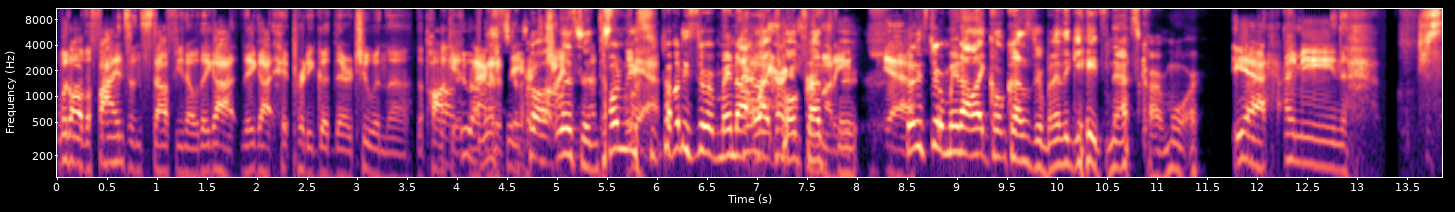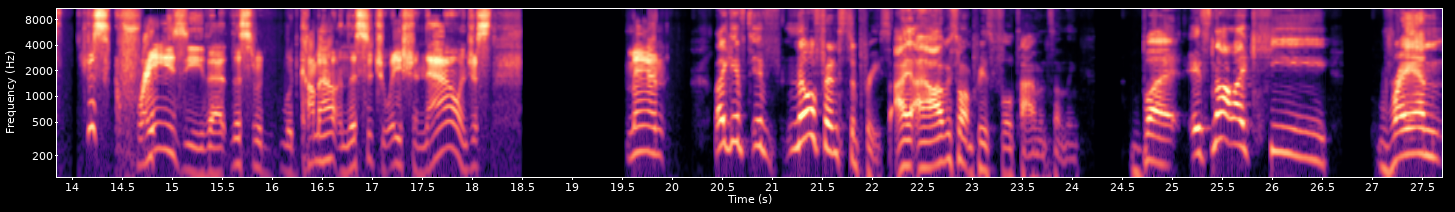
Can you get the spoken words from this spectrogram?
with all the fines and stuff, you know, they got they got hit pretty good there too in the the oh, pocket. who Not that actually it's Listen, Cole- listen Tony, yeah. Tony Stewart may not like Cole for money. Custer. Yeah, Tony Stewart may not like Cole Custer, but I think he hates NASCAR more. yeah. I mean, just just crazy that this would would come out in this situation now, and just man, Like if if no offense to Preece, I, I obviously want Preece full time and something, but it's not like he ran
